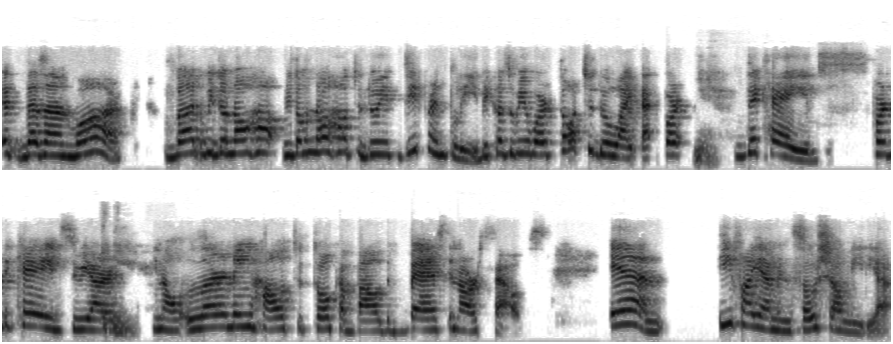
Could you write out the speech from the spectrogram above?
It doesn't work. But we don't know how we don't know how to do it differently because we were taught to do like that for decades. For decades we are, you know, learning how to talk about the best in ourselves. And if I am in social media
